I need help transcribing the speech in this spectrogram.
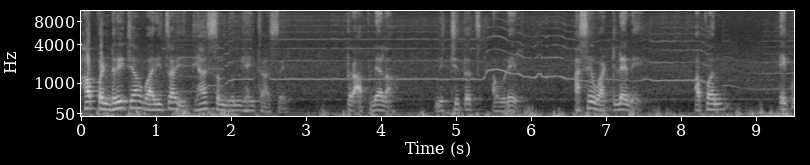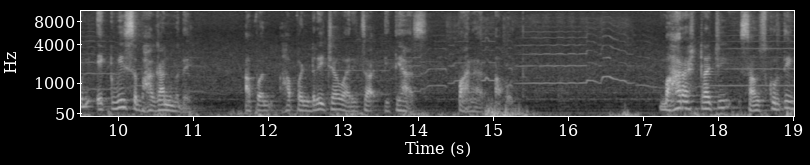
हा पंढरीच्या वारीचा इतिहास समजून घ्यायचा असेल तर आपल्याला निश्चितच आवडेल. असे वाटल्याने आपण एकूण एकवीस भागांमध्ये आपण हा पंढरीच्या वारीचा इतिहास पाहणार आहोत. महाराष्ट्राची सांस्कृतिक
